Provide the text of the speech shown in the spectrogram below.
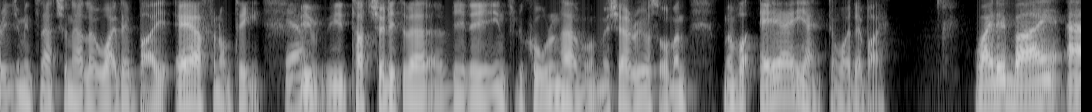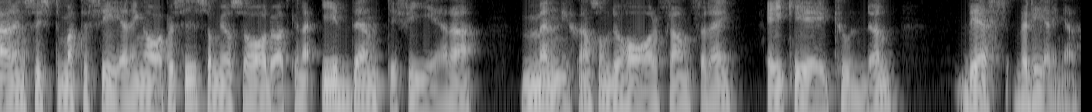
Region International eller Why They Buy är för någonting. Yeah. Vi, vi touchar lite vid det i introduktionen här med Cherry och så, men, men vad är egentligen Why They Buy? Why They Buy är en systematisering av, precis som jag sa, då, att kunna identifiera människan som du har framför dig, a.k.a. kunden, dess värderingar.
